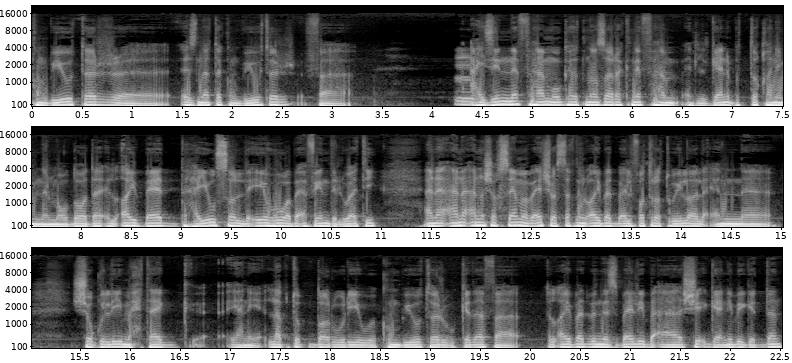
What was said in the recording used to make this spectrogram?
computer is not computer ف. عايزين نفهم وجهة نظرك نفهم الجانب التقني من الموضوع ده. الايباد هيوصل لإيه وهو بقى فين دلوقتي؟ أنا أنا أنا شخصيا ما بقتش بستخدم الايباد بقالي فترة طويلة لأن شغلي محتاج يعني لابتوب ضروري وكمبيوتر وكده فالايباد بالنسبة لي بقى شيء جانبي جدا.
